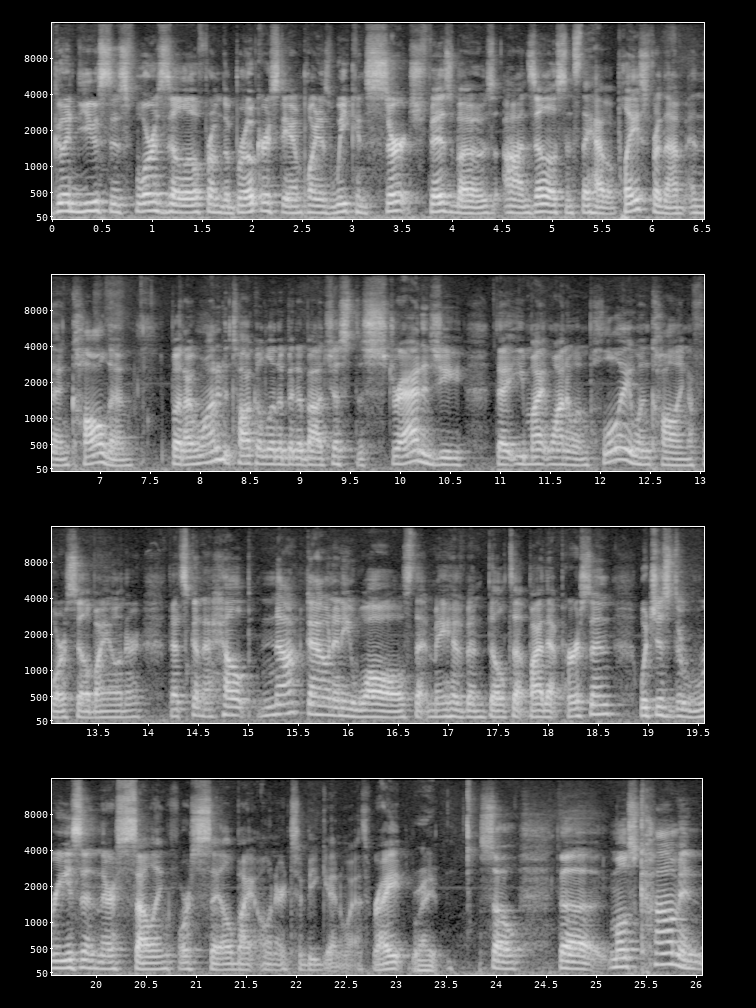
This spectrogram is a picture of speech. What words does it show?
good uses for Zillow from the broker standpoint is we can search FISBOs on Zillow since they have a place for them and then call them. But I wanted to talk a little bit about just the strategy that you might want to employ when calling a for sale by owner that's going to help knock down any walls that may have been built up by that person, which is the reason they're selling for sale by owner to begin with, right? Right. So the most common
